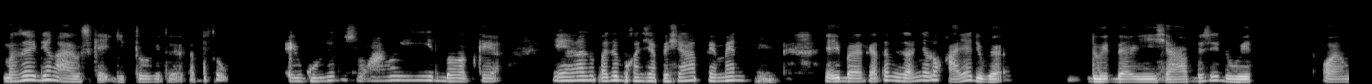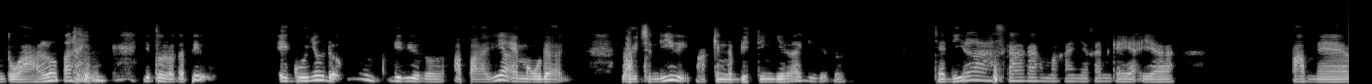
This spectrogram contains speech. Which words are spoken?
maksudnya dia nggak harus kayak gitu gitu ya tapi tuh egonya tuh selangit banget kayak ya lu pada bukan siapa-siapa men. Ya ibarat kata misalnya lo kaya juga duit dari siapa sih? Duit orang tua lo paling gitu loh tapi egonya udah gitu loh apalagi yang emang udah duit sendiri makin lebih tinggi lagi gitu. Jadilah sekarang makanya kan kayak ya pamer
